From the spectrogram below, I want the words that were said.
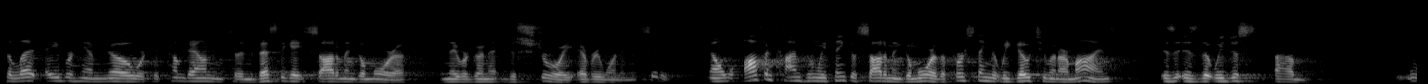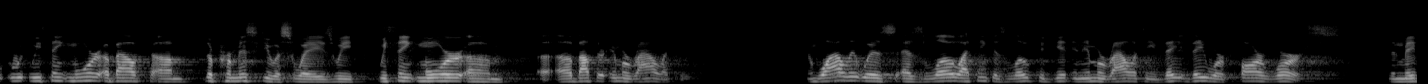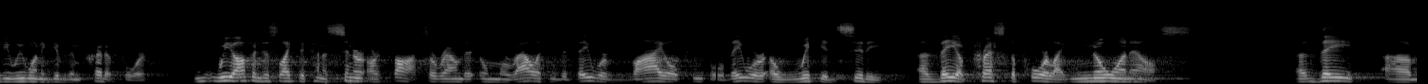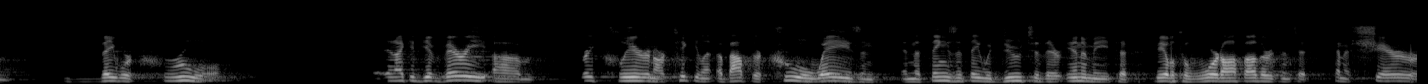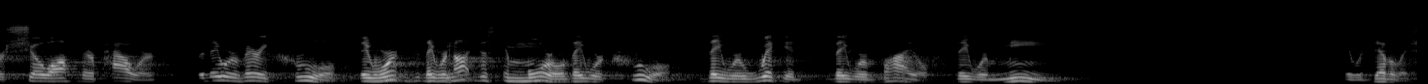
to let Abraham know or to come down and to investigate Sodom and Gomorrah, and they were going to destroy everyone in the city. Now, oftentimes when we think of Sodom and Gomorrah, the first thing that we go to in our minds is, is that we just um, we, think more about um, the promiscuous ways. We, we think more um, about their immorality. And while it was as low, I think, as low could get in immorality, they, they were far worse than maybe we want to give them credit for. We often just like to kind of center our thoughts around their immorality, but they were vile people. They were a wicked city. Uh, they oppressed the poor like no one else. Uh, they, um, they were cruel. And I could get very, um, very clear and articulate about their cruel ways and, and the things that they would do to their enemy to be able to ward off others and to kind of share or show off their power but they were very cruel. They weren't they were not just immoral, they were cruel. They were wicked, they were vile, they were mean. They were devilish.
